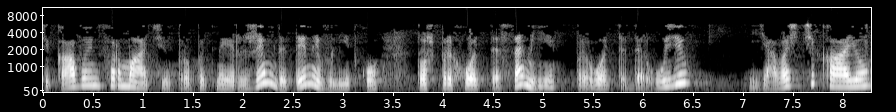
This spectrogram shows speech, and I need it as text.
цікаву інформацію про питний режим дитини влітку. Тож приходьте самі, приводьте друзів. Я вас чекаю.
